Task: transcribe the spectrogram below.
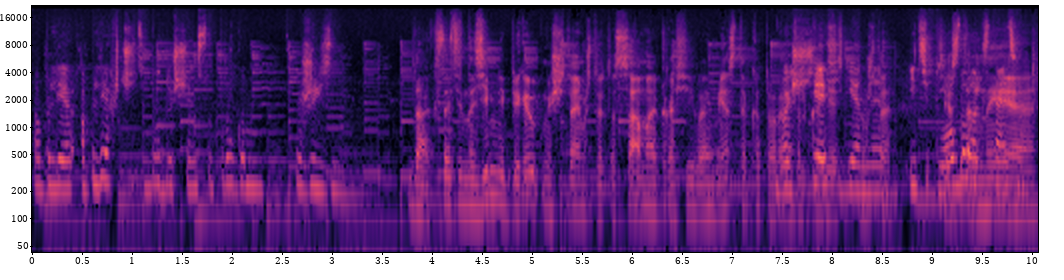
Обле- облегчить будущим супругам жизнь. Да, кстати, на зимний период мы считаем, что это самое красивое место, которое только Вообще есть, потому офигенное. И все тепло было, остальные кстати.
